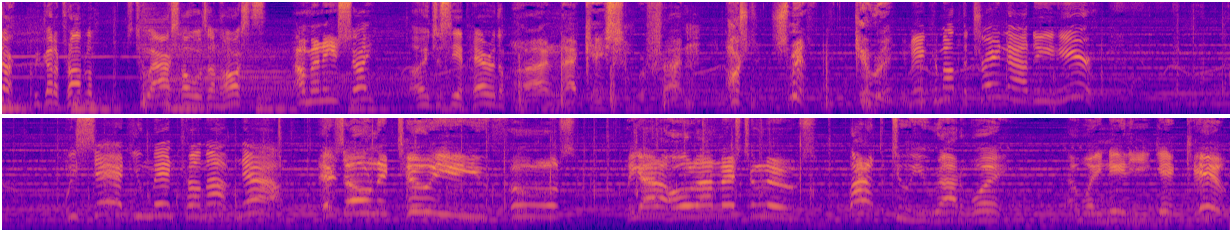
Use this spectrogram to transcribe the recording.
Arthur, we've got a problem. There's two arseholes on horses. How many you say? I just see a pair of them. Right, in that case, we're fighting. Marston, Smith, get ready. You men come out the train now, do you hear? We said you men come out now. There's only two of you, you fools. We got a whole lot less to lose. Why don't the two of you ride away? That way neither you get killed.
